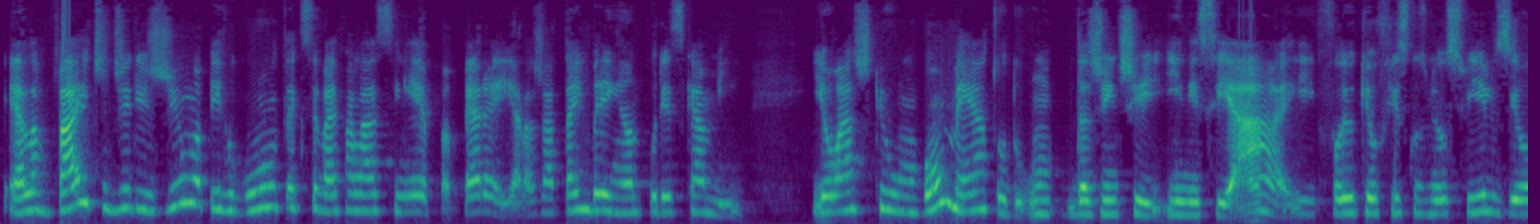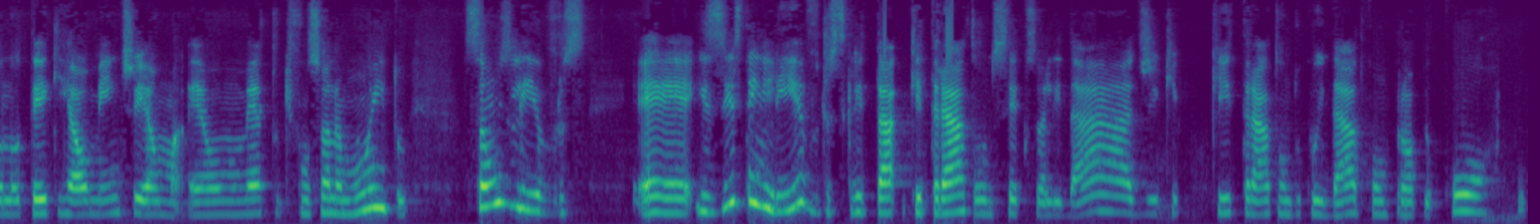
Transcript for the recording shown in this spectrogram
Ela vai te dirigir uma pergunta que você vai falar assim: epa, peraí, ela já está embrenhando por esse caminho. E eu acho que um bom método um, da gente iniciar, e foi o que eu fiz com os meus filhos, e eu notei que realmente é, uma, é um método que funciona muito, são os livros. É, existem livros que, que, tratam de sexualidade, que, que tratam do cuidado com o próprio corpo,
